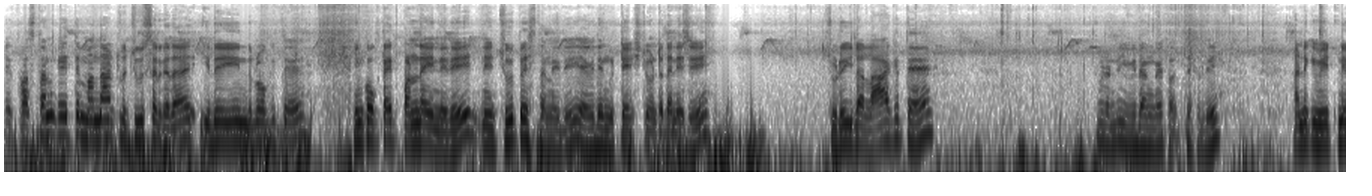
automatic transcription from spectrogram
ఇది ప్రస్తుతానికి అయితే మన దాంట్లో చూసారు కదా ఇది ఇందులోకి అయితే ఇంకొకటి అయితే పండు అయింది ఇది. నేను చూపిస్తాను ఇది ఏ విధంగా టేస్ట్ ఉంటుంది అనేసి చూడు ఇలా లాగితే చూడండి ఈ విధంగా అయితే వచ్చేస్తుంది. అందుకే వీటిని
